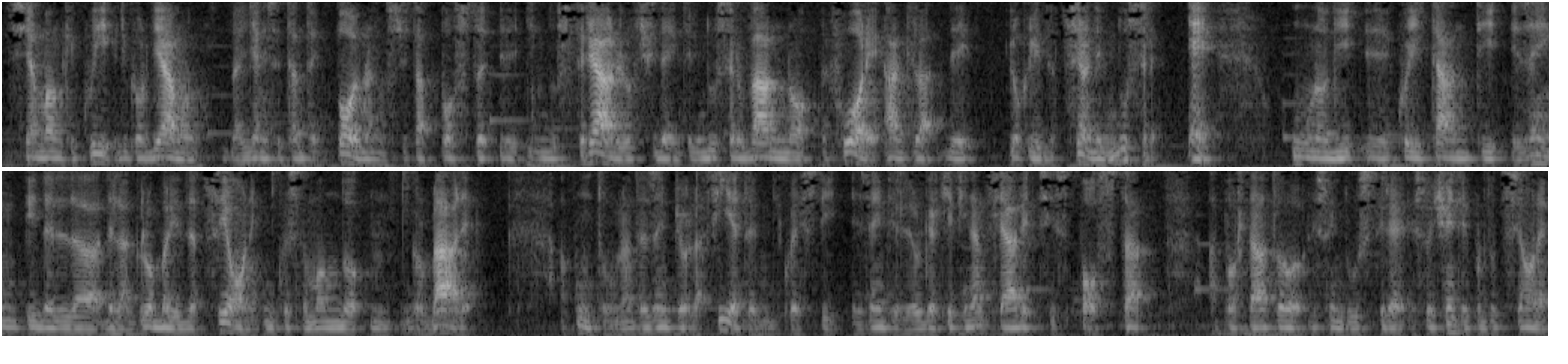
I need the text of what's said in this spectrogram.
siamo anche qui, ricordiamo, dagli anni 70 in poi, una società post-industriale, l'Occidente, le industrie vanno fuori, anche la delocalizzazione delle industrie è uno di eh, quei tanti esempi del, della globalizzazione in questo mondo mh, globale. Appunto, un altro esempio, la Fiat, di questi esempi delle oligarchie finanziarie, si sposta, ha portato le sue industrie, i suoi centri di produzione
